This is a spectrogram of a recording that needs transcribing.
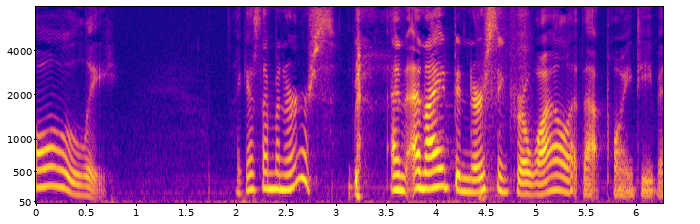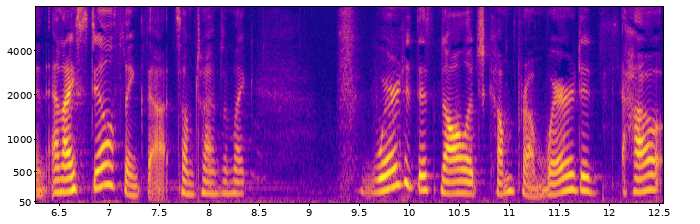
holy. I guess I'm a nurse. and and I had been nursing for a while at that point even, and I still think that sometimes I'm like where did this knowledge come from? Where did how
